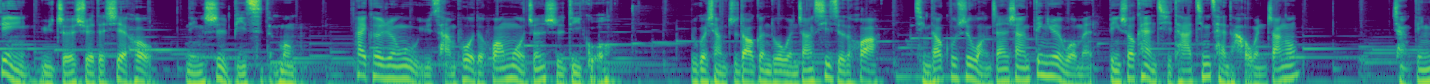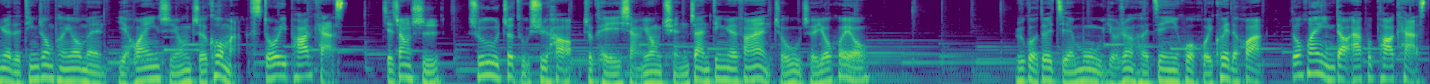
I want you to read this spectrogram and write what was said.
电影与哲学的邂逅：凝视彼此的梦》。骇客任务与残破的荒漠真实帝国。如果想知道更多文章细节的话，请到故事网站上订阅我们，并收看其他精彩的好文章哦。想订阅的听众朋友们，也欢迎使用折扣码 Story Podcast，结账时输入这组序号就可以享用全站订阅方案九五折优惠哦。如果对节目有任何建议或回馈的话，都欢迎到 Apple Podcast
